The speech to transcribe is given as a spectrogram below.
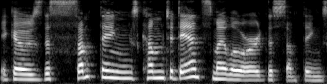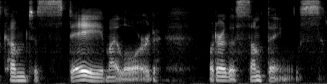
It goes, The somethings come to dance, my lord. The somethings come to stay, my lord. What are the somethings?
